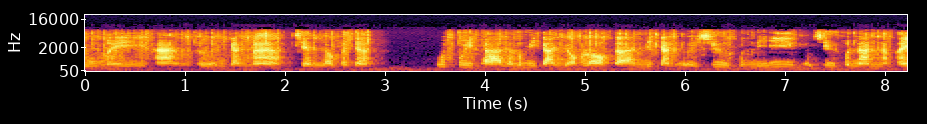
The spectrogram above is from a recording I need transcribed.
ดูไม่ห่างเหินกันมาก เช่นเราก็จะ พูดคุยกันแล้วก็มีการหยอกล้อกันมีการเอ่ยชื่อคนนี้เอ่ยชื่อคนนั้นทำให้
